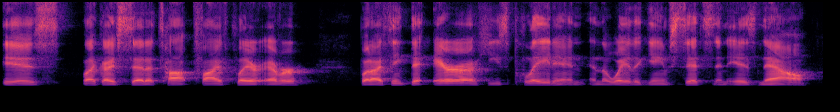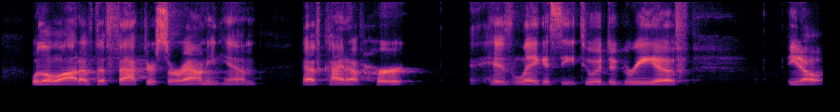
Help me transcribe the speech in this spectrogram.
is, like I said, a top five player ever. But I think the era he's played in and the way the game sits and is now with a lot of the factors surrounding him have kind of hurt his legacy to a degree of you know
